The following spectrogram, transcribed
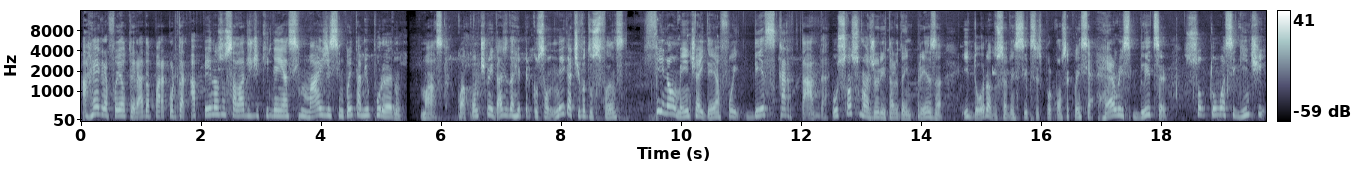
a regra foi alterada para cortar apenas os salários de quem ganhasse mais de 50 mil por ano. Mas, com a continuidade da repercussão negativa dos fãs, Finalmente a ideia foi descartada. O sócio majoritário da empresa e dona do Seven Sixers, por consequência, Harris Blitzer, soltou a seguinte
